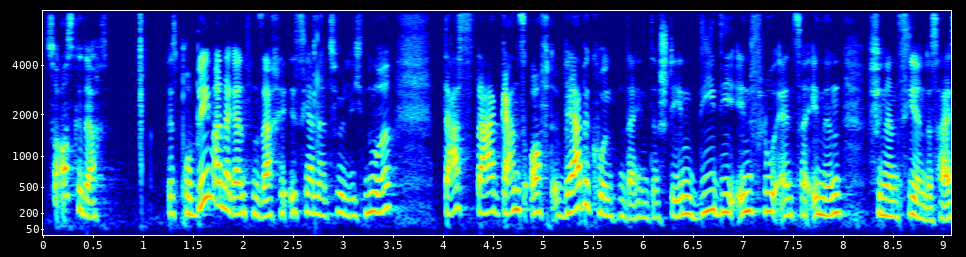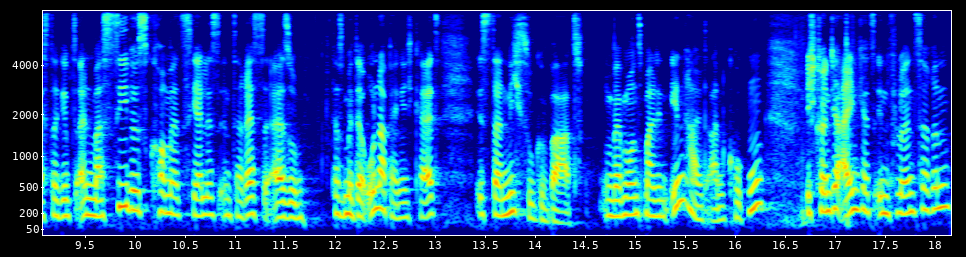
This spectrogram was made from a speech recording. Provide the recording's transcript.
so ausgedacht. Das Problem an der ganzen Sache ist ja natürlich nur, dass da ganz oft Werbekunden dahinter stehen, die die InfluencerInnen finanzieren. Das heißt, da gibt es ein massives kommerzielles Interesse. Also das mit der Unabhängigkeit ist dann nicht so gewahrt. Und wenn wir uns mal den Inhalt angucken, ich könnte ja eigentlich als Influencerin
